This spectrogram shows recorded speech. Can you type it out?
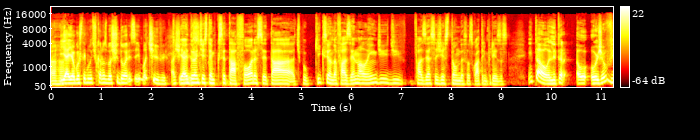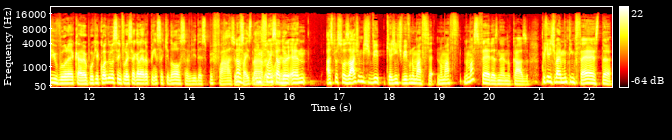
Aham. E aí eu gostei muito de ficar nos bastidores e mantive. Acho E aí, que é durante esse tempo que você tá fora, você tá. Tipo, o que, que você anda fazendo além de, de fazer essa gestão dessas quatro empresas? Então, liter... ho- hoje eu vivo, né, cara? Porque quando você influencia, a galera pensa que, nossa, a vida é super fácil, não, faz nada. não é. Influenciador é. As pessoas acham que a gente vi- que a gente vive numa, numa numas férias, né, no caso. Porque a gente vai muito em festa,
